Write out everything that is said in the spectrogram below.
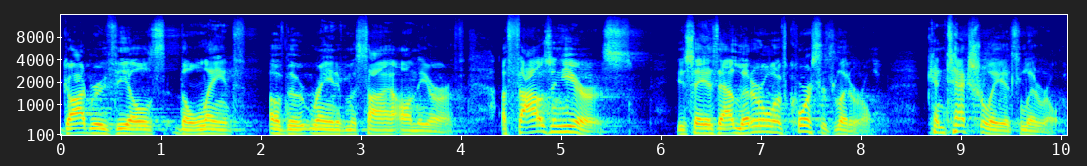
God reveals the length of the reign of Messiah on the earth. A thousand years. You say, is that literal? Of course it's literal. Contextually, it's literal.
